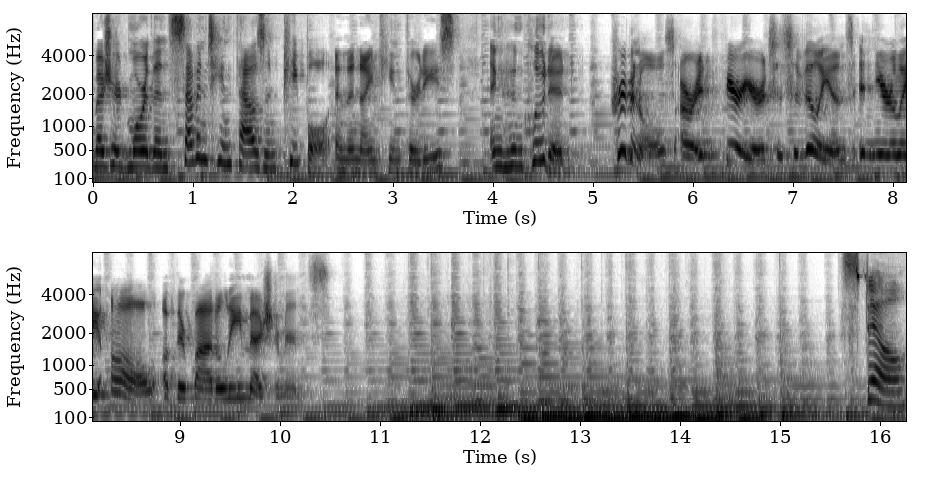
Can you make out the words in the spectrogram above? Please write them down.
measured more than 17,000 people in the 1930s and concluded Criminals are inferior to civilians in nearly all of their bodily measurements. Still,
